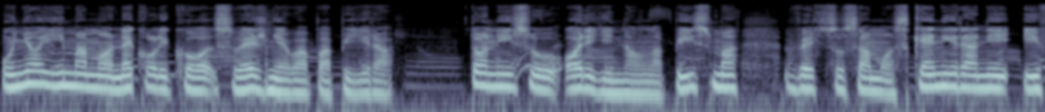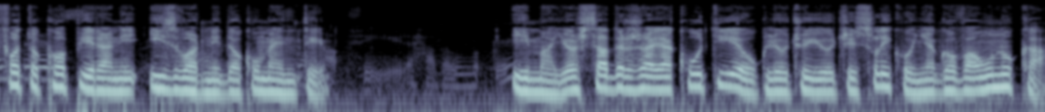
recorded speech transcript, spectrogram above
U njoj imamo nekoliko svežnjeva papira. To nisu originalna pisma, već su samo skenirani i fotokopirani izvorni dokumenti. Ima još sadržaja kutije, uključujući sliku njegova unuka,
